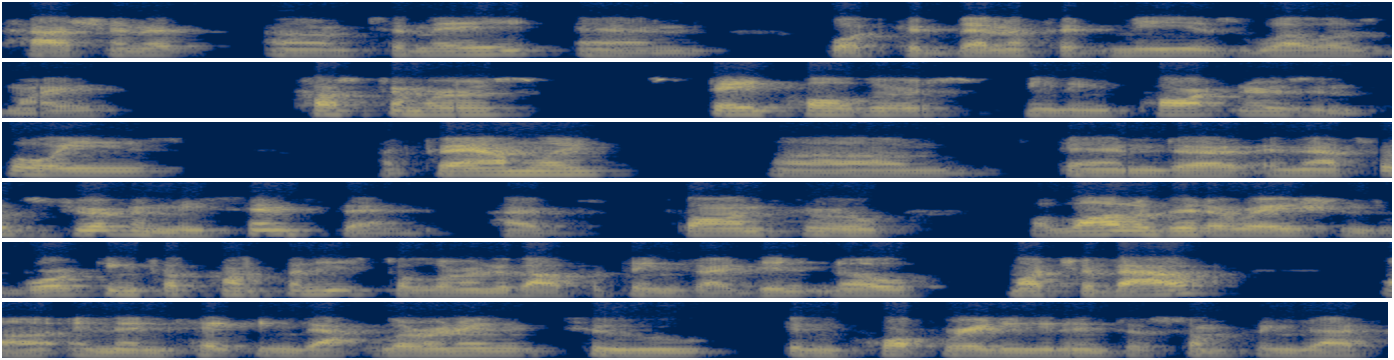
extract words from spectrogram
passionate um, to me and what could benefit me as well as my customers, stakeholders, meaning partners, employees, my family, um, and uh, and that's what's driven me since then. I've gone through a lot of iterations working for companies to learn about the things I didn't know much about, uh, and then taking that learning to incorporating it into something that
